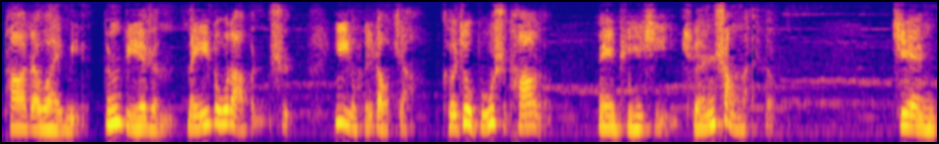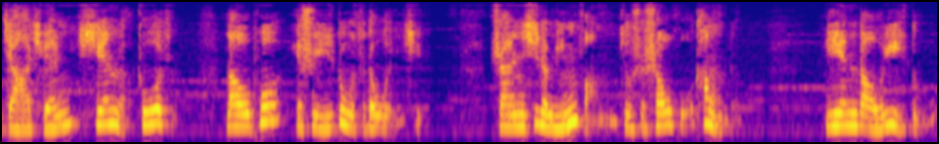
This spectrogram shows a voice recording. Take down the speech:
他在外面跟别人没多大本事，一回到家可就不是他了，那脾气全上来了。见贾全掀了桌子。老婆也是一肚子的委屈。陕西的民房就是烧火炕的，烟道一堵，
